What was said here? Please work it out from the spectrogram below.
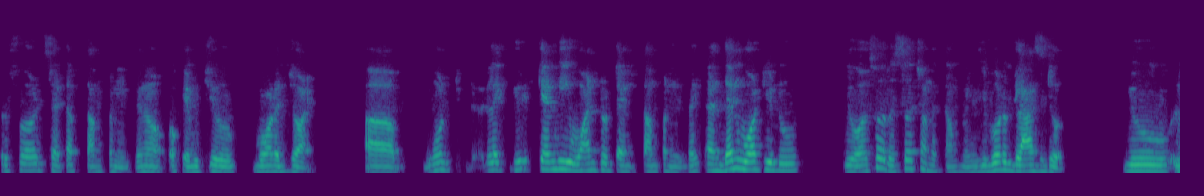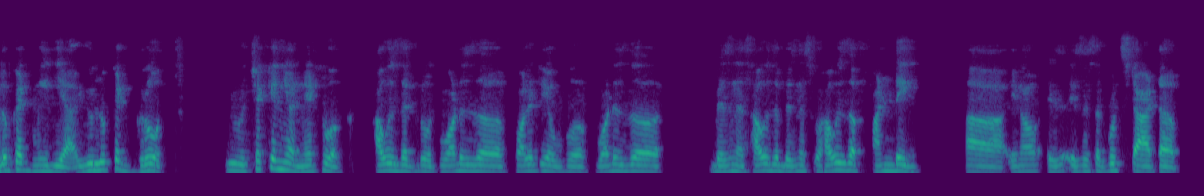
preferred set of companies? You know, okay, which you want to join. Uh, won't like it can be one to ten companies, right? And then what you do, you also research on the companies. You go to Glassdoor, you look at media, you look at growth, you check in your network. How is the growth? What is the quality of work? What is the business? How is the business? How is the funding? Uh, you know, is, is this a good startup?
